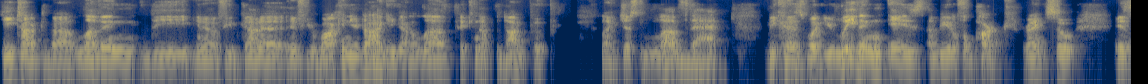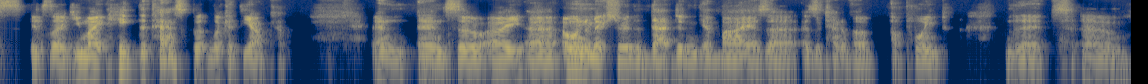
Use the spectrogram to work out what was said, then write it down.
he talked about loving the, you know, if you've got to, if you're walking your dog, you got to love picking up the dog poop. Like just love that because what you're leaving is a beautiful park, right? So it's it's like you might hate the task, but look at the outcome and and so I uh, I wanted to make sure that that didn't get by as a as a kind of a, a point that um,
